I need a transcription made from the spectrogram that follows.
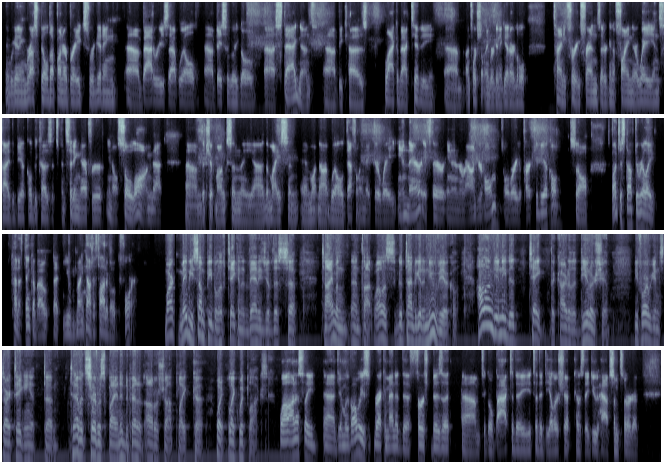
we're getting rust buildup on our brakes. We're getting uh, batteries that will uh, basically go uh, stagnant because lack of activity. Um, unfortunately, we're going to get our little tiny furry friends that are going to find their way inside the vehicle because it's been sitting there for you know so long that um, the chipmunks and the uh, the mice and, and whatnot will definitely make their way in there if they're in and around your home or where you park your vehicle. So bunch of stuff to really kind of think about that you might not have thought about before. Mark, maybe some people have taken advantage of this uh, time and, and thought, well, it's a good time to get a new vehicle. How long do you need to take the car to the dealership before we can start taking it um, to have it serviced by an independent auto shop like uh, like Whitlocks? Well, honestly, uh, Jim, we've always recommended the first visit um, to go back to the to the dealership because they do have some sort of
